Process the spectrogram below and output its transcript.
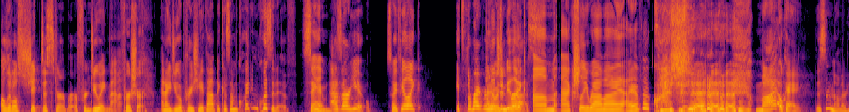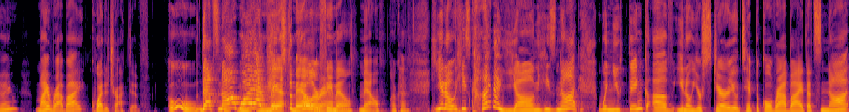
a little shit disturber for doing that For sure. and I do appreciate that because I'm quite inquisitive Same. as are you so I feel like it's the right religion be for like, us um, actually, Rabbi, I have a question. my okay this is another thing my rabbi quite attractive Oh, that's not why I Ma- picked the male or female? Male. Okay. you know, he's kind of young. He's not, when you think of, you know, your stereotypical rabbi, that's not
